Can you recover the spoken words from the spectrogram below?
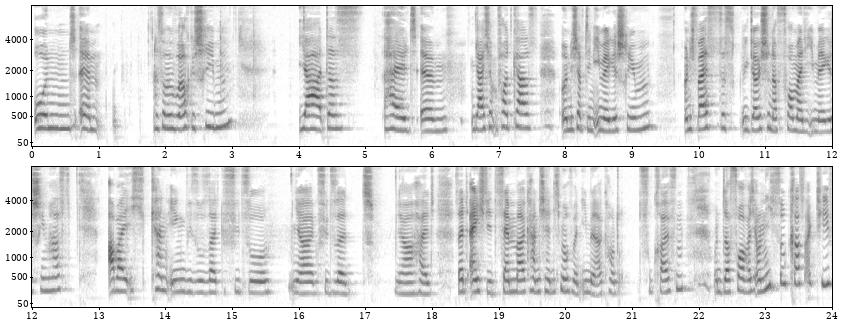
Und ähm, es war mir wohl auch geschrieben, ja, dass halt, ähm, ja, ich habe einen Podcast und ich habe den E-Mail geschrieben. Und ich weiß, dass du, glaube ich, schon davor mal die E-Mail geschrieben hast. Aber ich kann irgendwie so seit gefühlt so, ja, gefühlt seit, ja, halt, seit eigentlich Dezember kann ich halt nicht mehr auf meinen E-Mail-Account zugreifen. Und davor war ich auch nicht so krass aktiv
